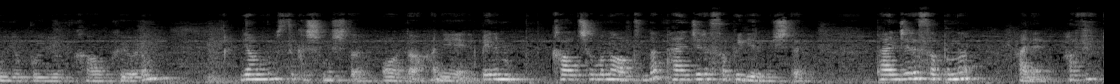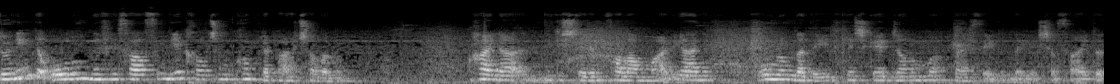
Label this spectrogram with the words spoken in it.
uyuyup uyuyup kalkıyorum. Yavrum sıkışmıştı orada. Hani benim kalçamın altında pencere sapı girmişti. Pencere sapını hani hafif döneyim de oğlum nefes alsın diye kalçamı komple parçaladım hala dikişlerim falan var. Yani umurumda değil. Keşke canımı verseydim de yaşasaydı.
